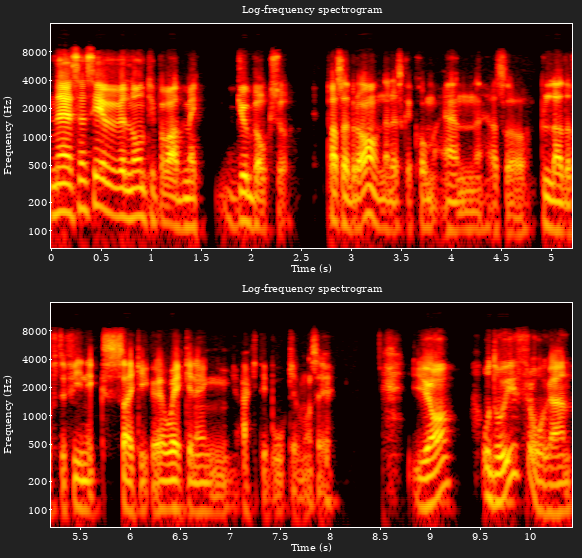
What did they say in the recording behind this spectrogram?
Nej, sen ser vi väl någon typ av Admec-gubbe också. Passar bra när det ska komma en alltså Blood of the Phoenix Psychic Awakening-aktig bok eller vad man säger. Ja, Och då är ju frågan,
